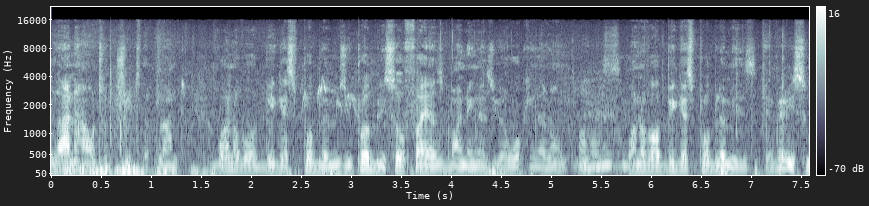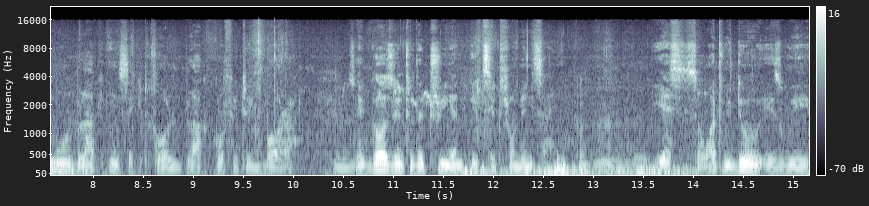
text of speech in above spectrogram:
learn how to treat the plant. One of our biggest problems, you probably saw fires burning as you are walking along. Yes. Mm-hmm. One of our biggest problem is a very small black insect called black coffee tree borer. So it goes into the tree and eats it from inside. Mm-hmm. Yes, so what we do is we,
